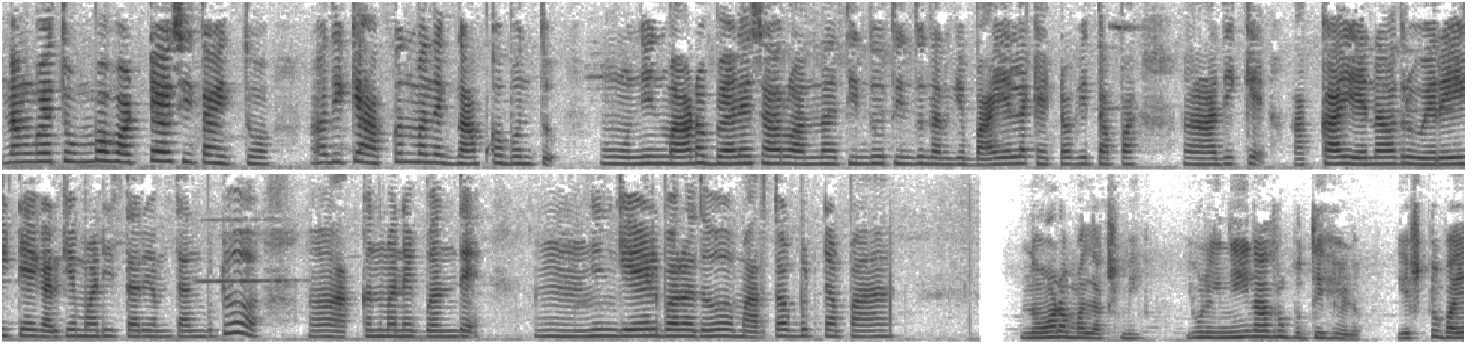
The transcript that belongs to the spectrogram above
ನಮಗೆ ತುಂಬ ಹೊಟ್ಟೆ ಹಸಿತಾ ಇತ್ತು. ಅದಕ್ಕೆ ಅಕ್ಕನ ಮನೆಗೆ ಜ್ಞಾಪಕ ಬಂತು. ನೀನು ಮಾಡೋ ಬೇಳೆ ಸಾರು ಅನ್ನ ತಿಂದು ತಿಂದು ನನಗೆ ಬಾಯೆಲ್ಲ ಕೆಟ್ಟೋಗಿತ್ತಪ್ಪ. ಅದಕ್ಕೆ ಅಕ್ಕ ಏನಾದರೂ ವೆರೈಟಿಯಾಗಿ ಅಡುಗೆ ಮಾಡಿರ್ತಾರೆ ಅಂತ ಅಂದ್ಬಿಟ್ಟು ಅಕ್ಕನ ಮನೆಗೆ ಬಂದೆ. ನಿನ್ಗೆ ಹೇಳಿ ಬರೋದು ಮರ್ತೋಗ್ಬಿಟ್ಟಪ್ಪ ನೋಡಮ್ಮ ಲಕ್ಷ್ಮಿ ಇವಳಿಗೆ ನೀನಾದರೂ ಬುದ್ಧಿ ಹೇಳು. ಎಷ್ಟು ಭಯ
